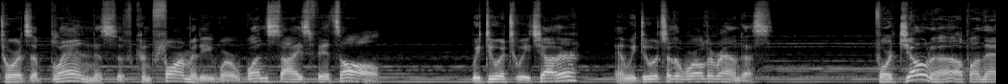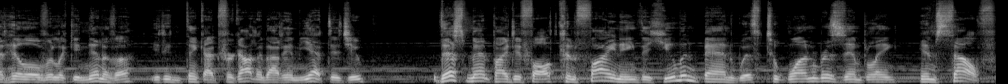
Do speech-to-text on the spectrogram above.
towards a blandness of conformity where one size fits all. We do it to each other, and we do it to the world around us. For Jonah, up on that hill overlooking Nineveh, you didn't think I'd forgotten about him yet, did you? This meant by default confining the human bandwidth to one resembling himself.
